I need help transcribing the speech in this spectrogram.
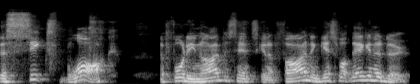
The sixth block, the 49% is going to find, and guess what they're going to do?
